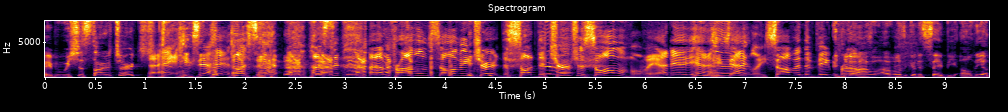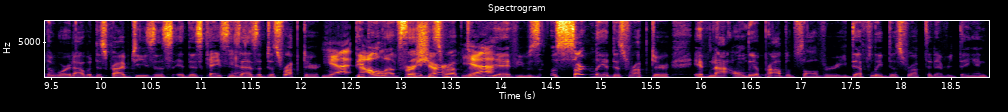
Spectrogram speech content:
maybe we should start a church. Hey, exactly. Let's, let's, the problem solving church. The, the church is solvable, man. Yeah, yeah, exactly. Solving the big problems. You know, I, I was going to say the only other word I would describe Jesus in this case is yeah. as a disruptor. Yeah. People oh, love saying sure. disruptor. Yeah. yeah. If he was certainly a disruptor, if not only a problem solver, he definitely disrupted everything. And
